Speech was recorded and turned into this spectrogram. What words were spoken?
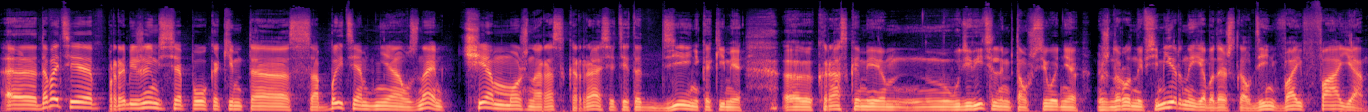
Э, давайте пробежимся по каким-то событиям дня, узнаем, чем можно раскрасить этот день, какими э, красками удивительными, потому что сегодня Международный всемирный, я бы даже сказал, день Wi-Fi.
